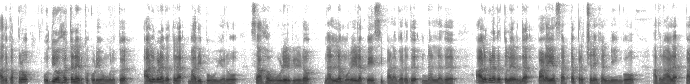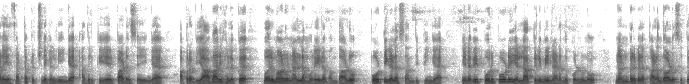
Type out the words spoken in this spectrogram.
அதுக்கப்புறம் உத்தியோகத்தில் இருக்கக்கூடியவங்களுக்கு அலுவலகத்தில் மதிப்பு உயரும். சக ஊழியர்களிடம் நல்ல முறையில் பேசி பழகிறது நல்லது. அலுவலகத்தில் இருந்த பழைய சட்ட பிரச்சனைகள் நீங்கும் அதனால் பழைய சட்ட பிரச்சனைகள் நீங்க அதற்கு ஏற்பாடு செய்யுங்க. அப்புறம் வியாபாரிகளுக்கு வருமானம் நல்ல முறையில் வந்தாலும் போட்டிகளை சந்திப்பீங்க. எனவே பொறுப்போடு எல்லாத்துலேயுமே நடந்து கொள்ளணும். நண்பர்களை கலந்தாலோசித்த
